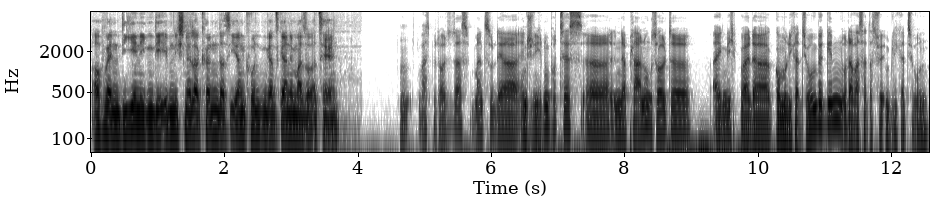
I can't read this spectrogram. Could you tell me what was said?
Auch wenn diejenigen, die eben nicht schneller können, das ihren Kunden ganz gerne mal so erzählen. Hm, was bedeutet das? Meinst du, der Engineering-Prozess äh, in der Planung sollte eigentlich bei der Kommunikation beginnen oder was hat das für Implikationen?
